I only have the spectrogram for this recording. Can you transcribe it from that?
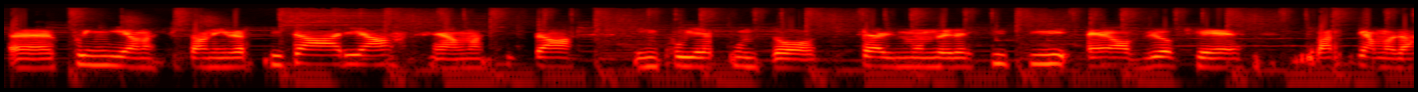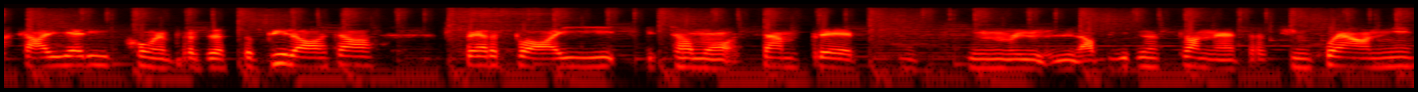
Eh, quindi è una città universitaria, è una città in cui appunto c'è il mondo delle CT, è ovvio che partiamo da Cagliari come progetto pilota per poi diciamo sempre mm, la business plan è tra 5 anni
